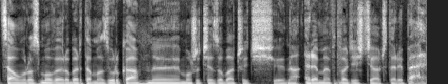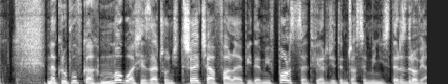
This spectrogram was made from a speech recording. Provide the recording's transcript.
Całą rozmowę Roberta Mazurka możecie zobaczyć na rmf24.pl. Na Krupówkach mogła się zacząć trzecia fala epidemii w Polsce, twierdzi tymczasem minister zdrowia.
